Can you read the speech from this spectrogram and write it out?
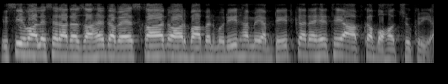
اسی حوالے سے رانا زاہد عویس خان اور بابر مریر ہمیں اپڈیٹ کر رہے تھے۔ آپ کا بہت شکریہ۔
